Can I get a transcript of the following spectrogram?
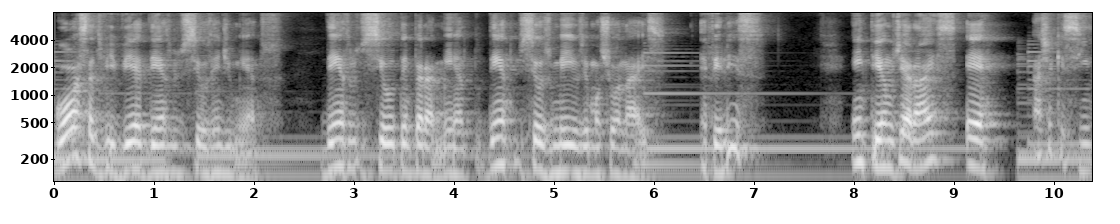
Gosta de viver dentro de seus rendimentos, dentro de seu temperamento, dentro de seus meios emocionais. É feliz? Em termos gerais, é. Acha que sim.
